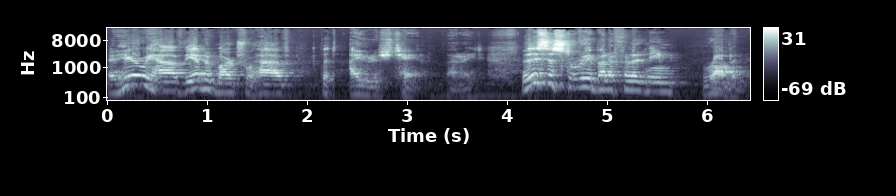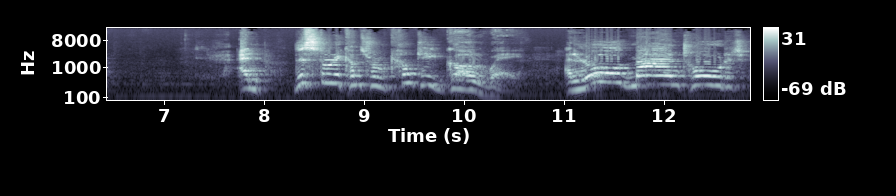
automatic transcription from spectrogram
And here we have the end of March. We'll have the Irish tale. All right. Now, this is a story about a fella named Robin. And this story comes from County Galway. And an old man told it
